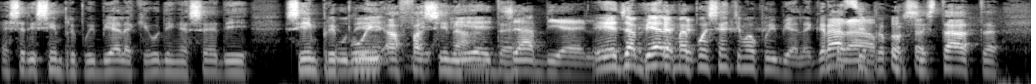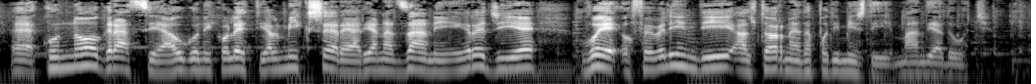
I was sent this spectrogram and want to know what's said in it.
essere sempre più biele che udin e sedi sempre più affascinante. e- e già biele. E è già biele, ma poi sentiamo più biele. Grazie Bravo. per essere state eh, con noi, grazie a Ugo Nicoletti al mixer e a Arianna Zani in regie. Voi o Fevelin di al me da po' di misdi, mandi a duc.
